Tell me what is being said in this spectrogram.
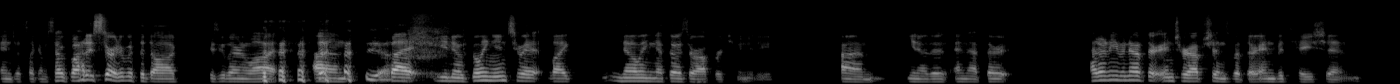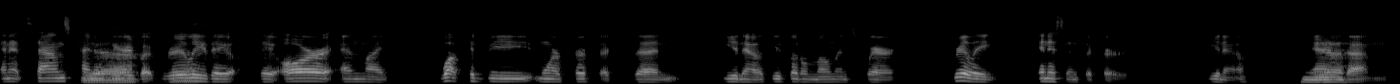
and just like I'm so glad I started with the dog because you learn a lot. Um, Yeah. but you know, going into it like knowing that those are opportunities, um, you know, that and that they're I don't even know if they're interruptions, but they're invitations. And it sounds kind of Yeah. weird, but Yeah. really they they are. And like, what could be more perfect than you know these little moments where really innocence occurs, you know? Yeah. And um,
